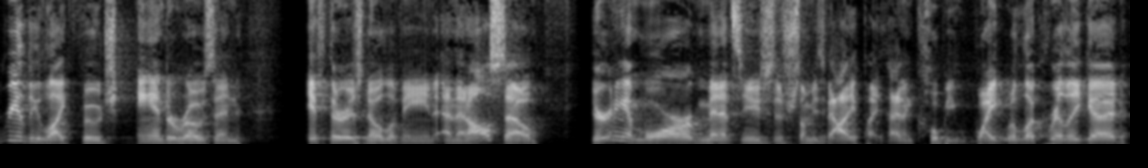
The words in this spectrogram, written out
really like Vooch and DeRozan if there is no LaVine. And then also, you're going to get more minutes and usage for some of these value plays. I think Coby White would look really good.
